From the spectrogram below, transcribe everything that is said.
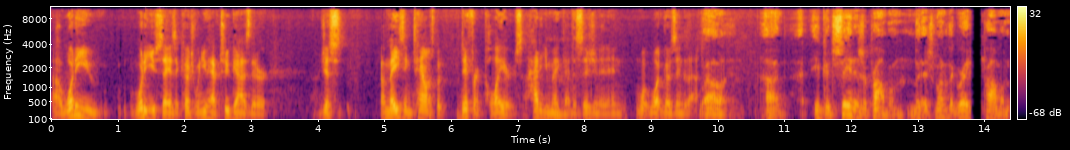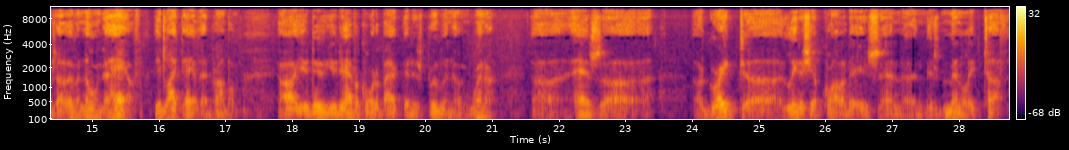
Uh, what do you what do you say as a coach when you have two guys that are just amazing talents, but different players. How do you make that decision, and, and what, what goes into that? Well, uh, you could see it as a problem, but it's one of the greatest problems I've ever known to have. You'd like to have that problem. Uh, you do. You have a quarterback that has proven a winner, uh, has uh, great uh, leadership qualities, and uh, is mentally tough.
